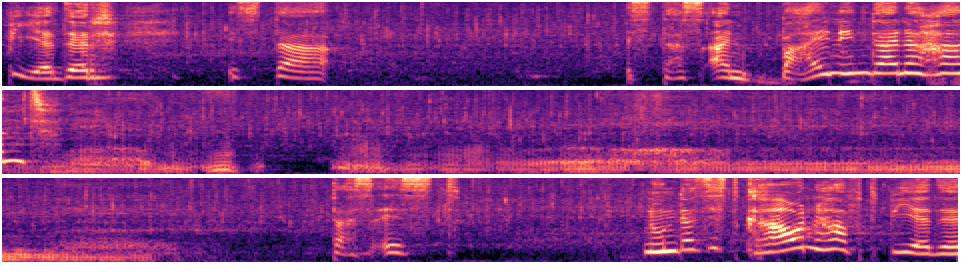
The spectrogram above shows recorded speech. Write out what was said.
Peter, ist da. Ist das ein Bein in deiner Hand? Das ist. Nun, das ist grauenhaft, Peter.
